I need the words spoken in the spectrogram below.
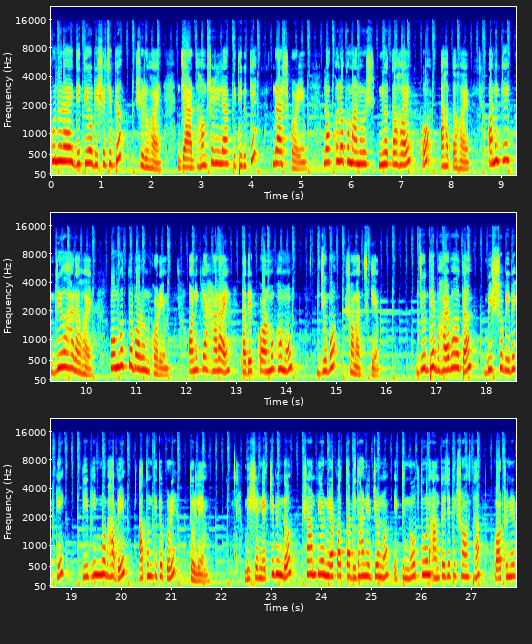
পুনরায় দ্বিতীয় বিশ্বযুদ্ধ শুরু হয়, যার ধ্বংসলীলা পৃথিবীকে গ্রাস করে। লক্ষ লক্ষ মানুষ নিহত হয় ও আহত হয়। অনেকে গৃহহারা হয়। পঙ্গুত্ব বরণ করে। অনেকে হারায় তাদের কর্মক্ষম যুব সমাজকে। যুদ্ধের ভয়াবহতা বিশ্ব বিবেককে বিভিন্নভাবে আতঙ্কিত করে তোলে। বিশ্বের নেতৃবৃন্দ শান্তি ও নিরাপত্তা বিধানের জন্য একটি নতুন আন্তর্জাতিক সংস্থা গঠনের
